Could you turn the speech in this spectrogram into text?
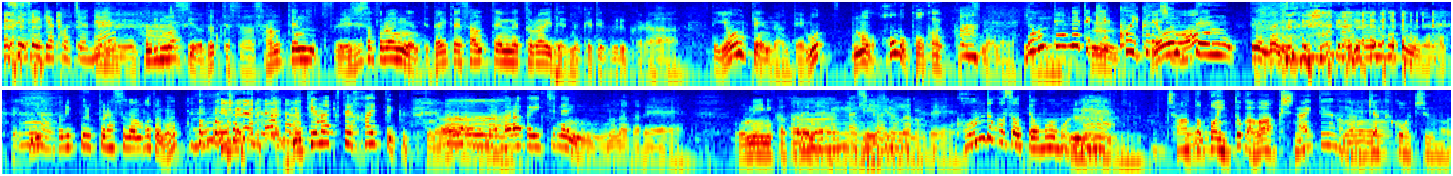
だ水星逆行中ね起こりますよ、だってさ3点エジサポラインなんて大体3点目トライで抜けてくるからで4点なんてももうほぼ高確率なのよ。4点目って結構いくでしょ、うん、4点って何？トリプルボトムじゃなくて、トリプルプラスワンボトム？抜けなくて入ってくっていうのは、なかなか1年の中でお目にかかれない形状なので。今度こそって思うもんね、チャートポイントがワークしないというのが逆行中の、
